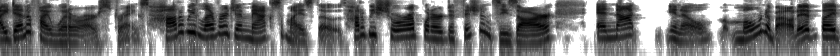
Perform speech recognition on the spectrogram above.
identify what are our strengths. How do we leverage and maximize those? How do we shore up what our deficiencies are and not, you know, moan about it, but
